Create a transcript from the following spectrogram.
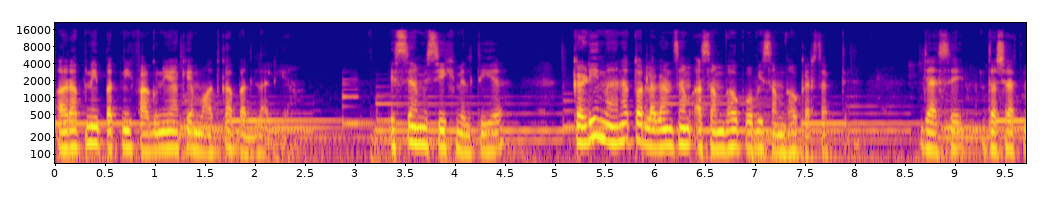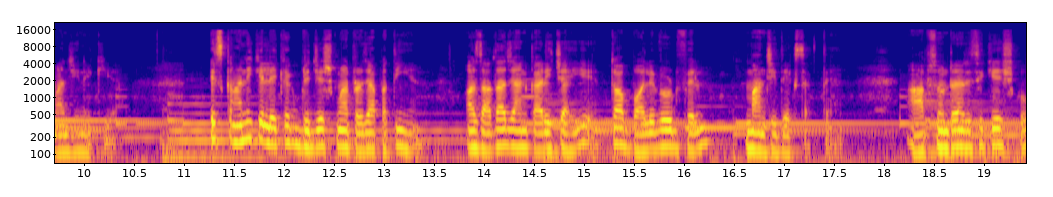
और अपनी पत्नी फागुनिया के मौत का बदला लिया। इससे हमें सीख मिलती है, कड़ी मेहनत और लगन से हम असंभव को भी संभव कर सकते हैं, जैसे दशरथ मांझी ने किया। इस कहानी के लेखक ब्रिजेश कुमार प्रजापति हैं और ज़्यादा जानकारी चाहिए तो आप बॉलीवुड फ़िल्म मांझी देख सकते हैं। आप सुन रहे हैं ऋषिकेश को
